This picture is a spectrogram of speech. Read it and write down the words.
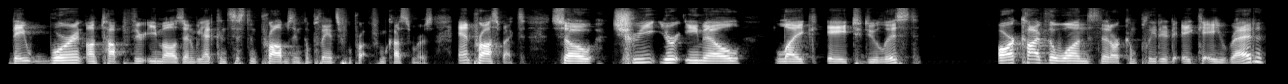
they weren't on top of their emails and we had consistent problems and complaints from, from customers and prospects so treat your email like a to-do list archive the ones that are completed aka read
